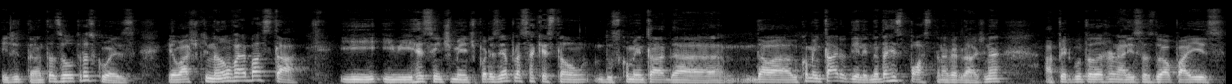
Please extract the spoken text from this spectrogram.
e de tantas outras coisas. Eu acho que não vai bastar. E, e recentemente, por exemplo, essa questão dos comentar, da, da, do comentário dele, né, da resposta, na verdade, né? A pergunta das jornalistas do El País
